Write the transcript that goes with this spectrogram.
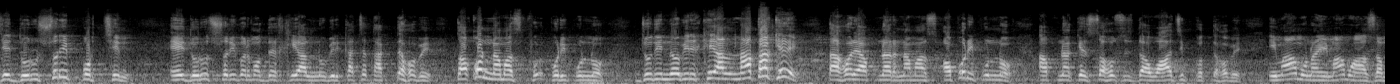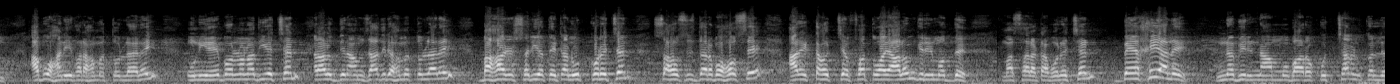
যে দরুদ শরীফ পড়ছেন, এই দরুদ শরীফের মধ্যে খেয়াল নবীর কাছে থাকতে হবে, তখন নামাজ পরিপূর্ণ। যদি নবীর খেয়াল না থাকে তাহলে আপনার নামাজ অপরিপূর্ণ। আপনাকে সহসিজদা ওয়াজিব করতে হবে। ইমাম ওনা ইমাম আজম আবু হানিফা রহমতুল্লাহ আলাই উনি এই বর্ণনা দিয়েছেন। আলাউদ্দিন আমজাদি রহমতুল্লাহ আলাই বাহার শরীয়তে এটা নোট করেছেন সহসিজদার বহসে। আরেকটা হচ্ছে ফতোয়ায় আলমগীরির মধ্যে মাসালাটা বলেছেন, বেখেয়ালে নবীর নাম মোবারক উচ্চারণ করলে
